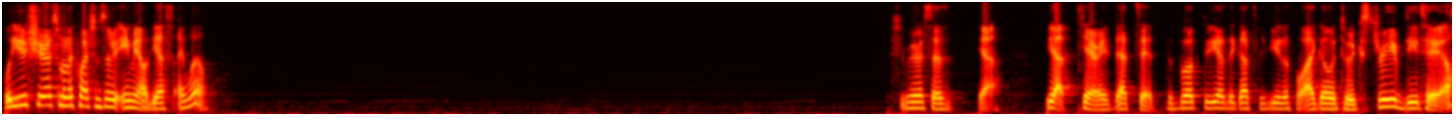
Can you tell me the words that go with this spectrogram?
Will you share some of the questions that are emailed? Yes, I will. Shamira says, yeah. Yeah, Terry, that's it. The book, Do You Have the Guts to Be Beautiful? I go into extreme detail.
